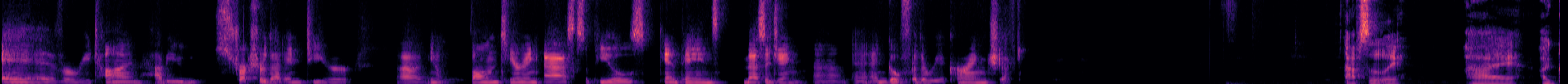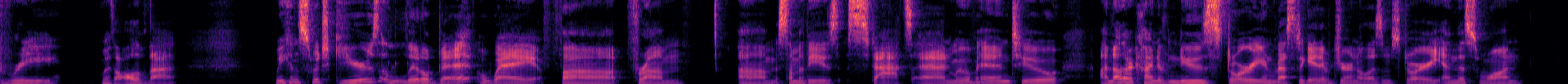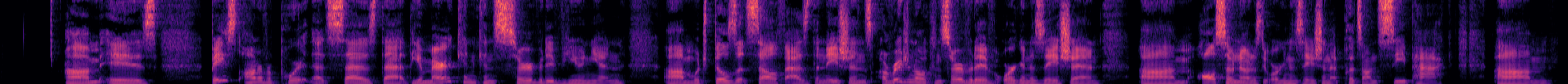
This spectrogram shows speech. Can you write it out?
every time? How do you structure that into your, uh, you know, volunteering asks, appeals, campaigns, messaging, uh, and, and go for the reoccurring shift? Absolutely. I agree with all of that. We can switch gears a little bit away from um, some of these stats and move into another kind of news story, investigative journalism story. And this one um, is based on a report that says that the American Conservative Union, um, which bills itself as the nation's original conservative organization, um, also known as the organization that puts on CPAC, um,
